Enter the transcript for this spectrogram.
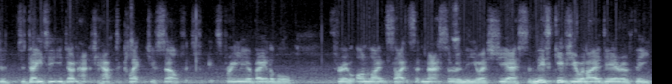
to, to, data you don't actually have to collect yourself. It's, it's freely available through online sites at NASA and the USGS, and this gives you an idea of the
